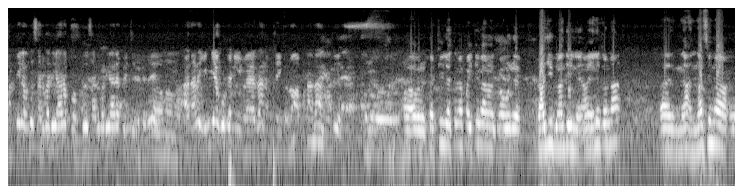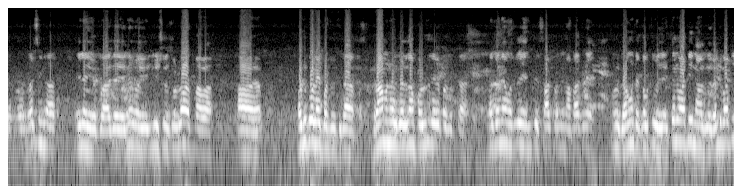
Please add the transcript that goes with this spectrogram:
மத்தியில வந்து சர்வதிகார போக்கு சர்வதிகார பேச்சு இருக்குது. அதனால இந்தியா கூட்டணி தான் நம்ம ஜெயிக்கணும். அப்படின்னா தான் அது வந்து ஒரு அவர் கட்சியில் எத்தனை பைத்தியக்காரன் ஒரு ராஜீவ் காந்தின்னு அவன் என்ன சொன்னால் நர்சிங்கா நர்சிங்கா என்ன அது என்ன இங்கிலீஷில் சொல்லுவா? படுகொலை பண்ணுறதுக்கா பிராமணர்கள் தான் படுகொலை பண்ணுறதுக்கா நான் சொன்னேன் முதல்ல எந்த ஸ்டார்ட் பண்ணி நான் பார்க்குறேன். உங்கள் கவர்மெண்ட்டை கவுத்து எத்தனை வாட்டி நான் ரெண்டு வாட்டி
